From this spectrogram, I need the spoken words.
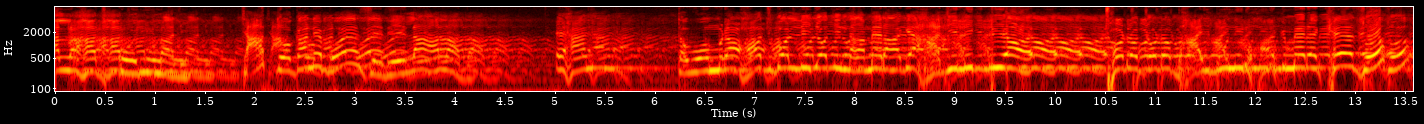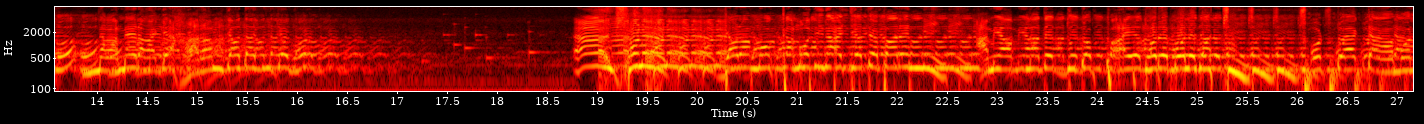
আলহাজ করিম আলী। চার দোকানে বয়েছে রেলা আলাদা। এ হ্যাঁ। তো ওমরা হজ করলি যদি নামের আগে হাজি লিখবি হয় ছোট ছোট ভাই বোনির হজ মেরে খেয়েছো, নামের আগে হারাম জাদা লিখে ঘর। যারা মক্কা মদিনায় যেতে পারেননি, আমি আপনাদের দুটো পায়ে ধরে বলে যাচ্ছি। ছোট্ট একটা আমল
